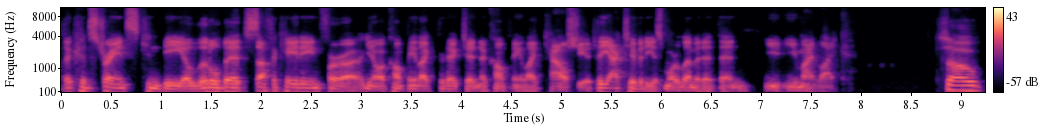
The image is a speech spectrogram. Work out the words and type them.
the constraints can be a little bit suffocating for a, you know a company like PredictIt and a company like Kalshi. The activity is more limited than you, you might like. So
